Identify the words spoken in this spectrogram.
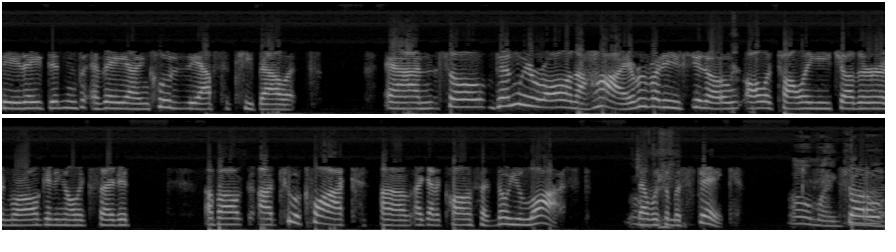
They they didn't. They uh, included the absentee ballots. And so then we were all on a high. Everybody's, you know, all calling each other and we're all getting all excited. About uh, two o'clock, uh, I got a call and said, no, you lost. That was a mistake. Oh my god. So,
